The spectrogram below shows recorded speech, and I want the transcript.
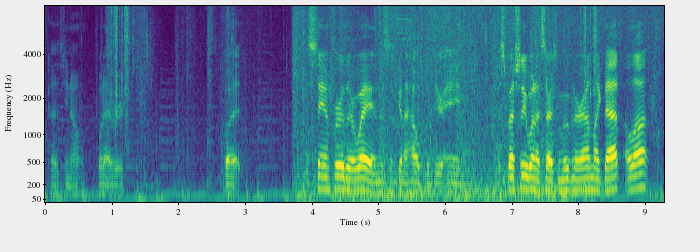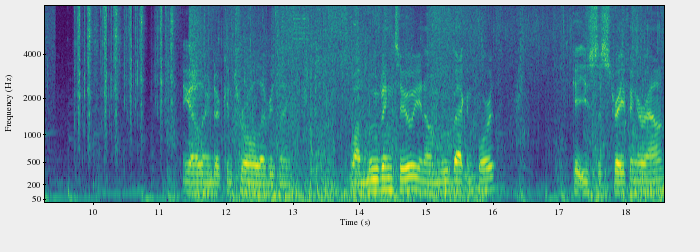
because, you know, whatever but stand further away and this is going to help with your aim. Especially when it starts moving around like that a lot. You gotta learn to control everything. While moving too, you know, move back and forth. Get used to strafing around.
